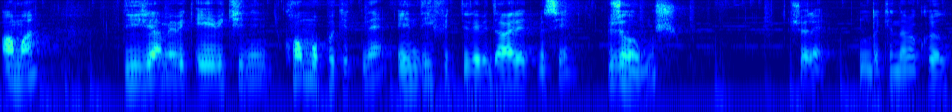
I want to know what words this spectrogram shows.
Ama DJI Mavic Air 2'nin combo paketine ND Fit'leri dahil etmesi güzel olmuş. Şöyle bunu da kenara koyalım.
